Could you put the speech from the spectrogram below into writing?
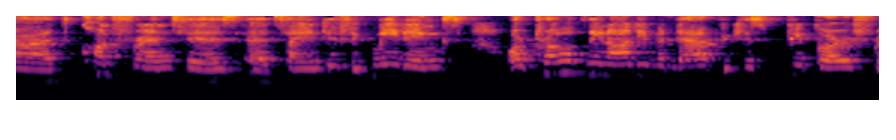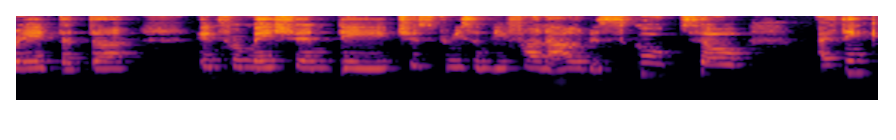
at conferences, at scientific meetings, or probably not even that because people are afraid that the information they just recently found out is scooped. So I think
